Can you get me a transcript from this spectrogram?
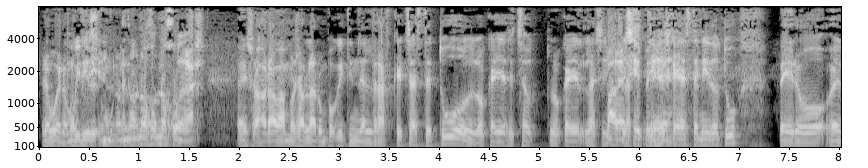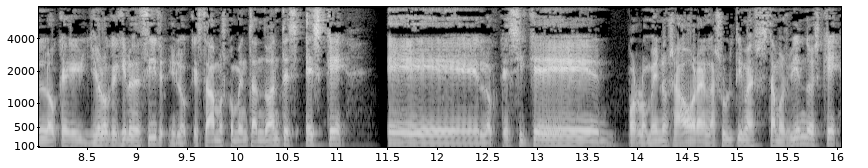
Pero bueno, muy Porque si no, no, juegas. Eso, ahora vamos a hablar un poquitín del draft que echaste tú o de lo que hayas echado, lo que hay- las, Vale, las sí, experiencias te- que hayas tenido tú, pero eh, lo que yo lo que quiero decir y lo que estábamos comentando antes es que eh, lo que sí que, por lo menos ahora en las últimas estamos viendo es que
